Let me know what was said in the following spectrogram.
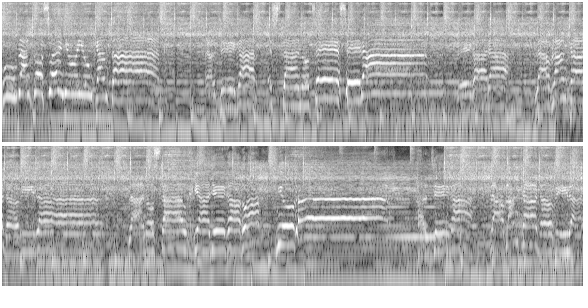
Un blanco sueño y un cantar. al llegar esta noche será, llegará la Blanca Navidad. La nostalgia ha llegado a mi hogar al llegar la Blanca Navidad.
